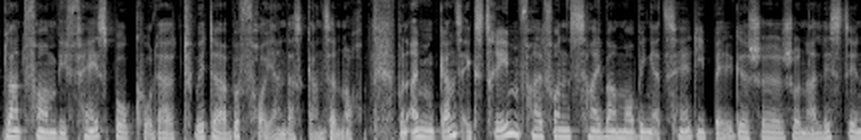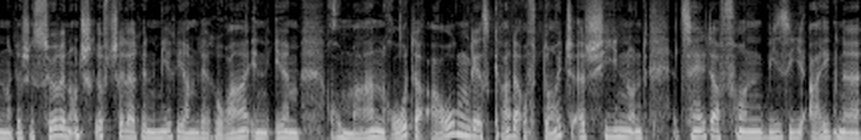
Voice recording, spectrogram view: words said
Plattformen wie Facebook oder Twitter befeuern das Ganze noch. Von einem ganz extremen Fall von Cybermobbing erzählt die belgische Journalistin, Regisseurin und Schriftstellerin Miriam Leroy in ihrem Roman Rote Augen. Der ist gerade auf Deutsch erschienen und erzählt davon, wie sie eigene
